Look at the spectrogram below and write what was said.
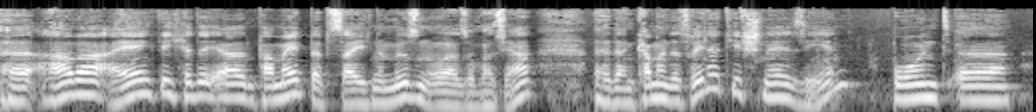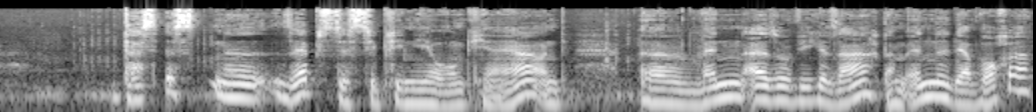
Äh, aber eigentlich hätte er ein paar Mindmaps zeichnen müssen oder sowas, ja. Äh, dann kann man das relativ schnell sehen und äh, das ist eine Selbstdisziplinierung hier, ja. Und äh, wenn also, wie gesagt, am Ende der Woche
